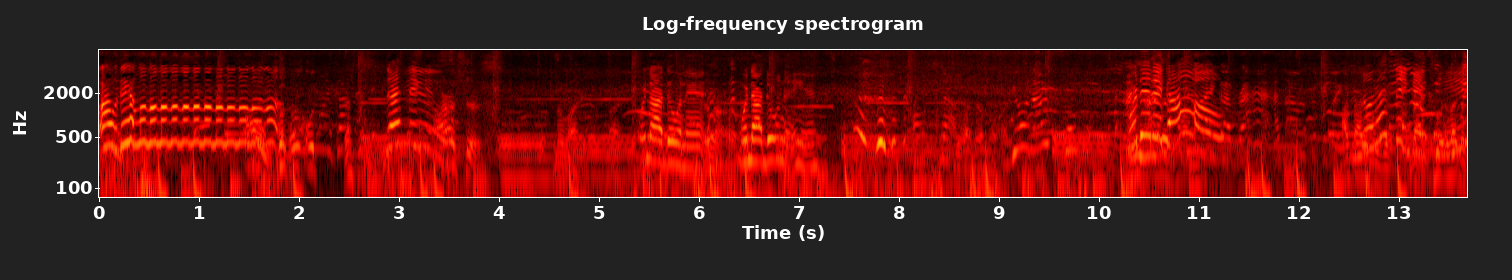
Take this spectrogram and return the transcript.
oh, there! Look, look, look, look, Nobody. We're not doing that. We're not doing it here. Yo, that was so Where did it go? Like a rat. I it was like, no, that thing is huge.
